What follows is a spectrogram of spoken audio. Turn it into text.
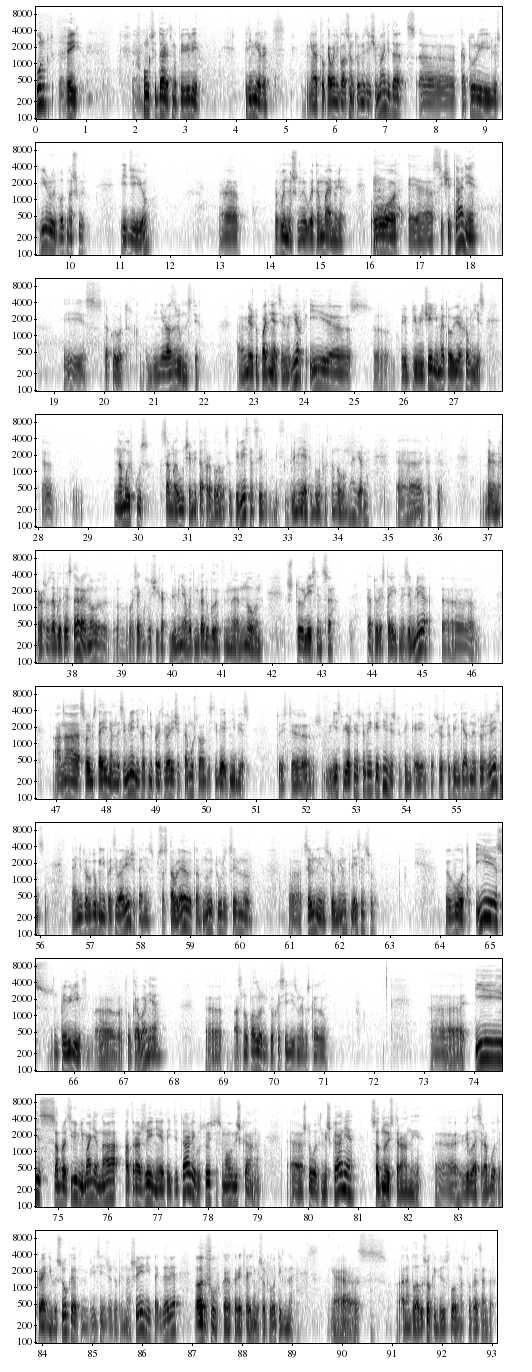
Пункт Гей. В пункте Далит мы привели примеры э, толкования Балшемтова Мизрича Магида, э, которые иллюстрируют вот нашу идею, э, выношенную в этом маймере, о сочетании и с такой вот как бы, неразрывности между поднятием вверх и привлечением этого вверха вниз на мой вкус, самая лучшая метафора была вот с этой лестницей. Для меня это было просто новым, наверное. Э, как-то, наверное, хорошо забытое старое, но, во всяком случае, как для меня в этом году было это новым, что лестница, которая стоит на земле, э, она своим стоянием на земле никак не противоречит тому, что она достигает небес. То есть э, есть верхняя ступенька, есть нижняя ступенька, и это все ступеньки одной и той же лестницы они друг другу не противоречат, они составляют одну и ту же цельную, э, цельный инструмент, лестницу. Вот. И привели э, толкование э, основоположников хасидизма, я бы сказал. Э, и обратили внимание на отражение этой детали в устройстве самого мешкана. Э, что вот в мешкане, с одной стороны, велась работа крайне высокая, принесение жертвоприношений и так далее. Фу, крайне высокая, вот именно э, она была высокой, безусловно, сто процентов,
